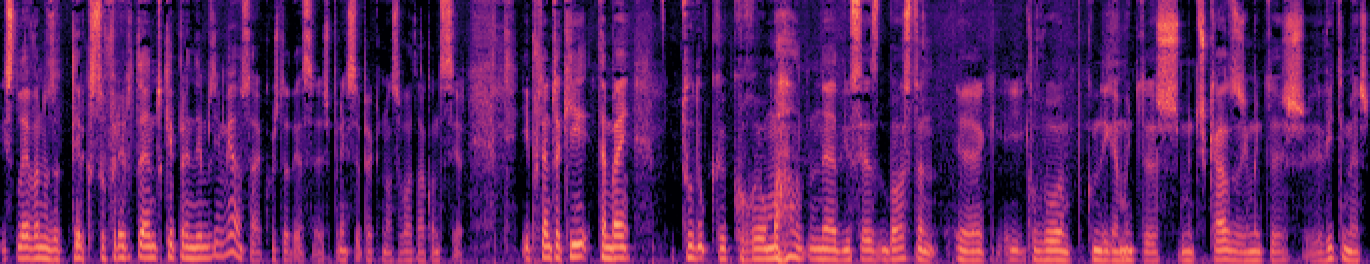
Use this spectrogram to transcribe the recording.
isso leva-nos a ter que sofrer tanto que aprendemos imenso à custa dessa experiência para que não se volte a acontecer. E portanto aqui também tudo o que correu mal na Diocese de Boston eh, e que levou, como digo, a muitos, muitos casos e muitas vítimas,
